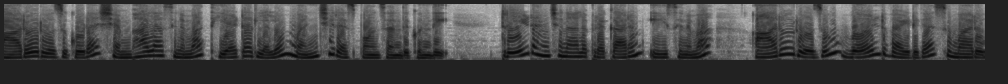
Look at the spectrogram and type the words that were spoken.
ఆరో రోజు కూడా శంభాలా సినిమా థియేటర్లలో మంచి రెస్పాన్స్ అందుకుంది. ట్రేడ్ అంచనాల ప్రకారం ఈ సినిమా ఆరో రోజు వరల్డ్ వైడ్గా సుమారు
